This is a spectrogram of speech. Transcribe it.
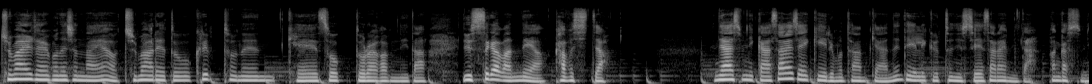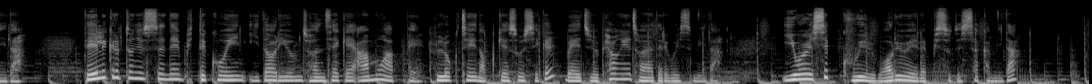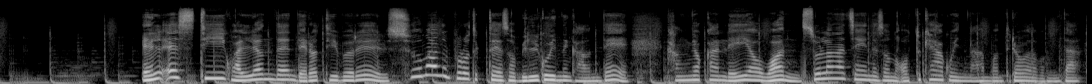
주말 잘 보내셨나요? 주말에도 crypto는 계속 돌아갑니다. 뉴스가 많네요. 가보시죠. 안녕하십니까. 사라 JK Remote와 함께하는 daily crypto 뉴스의 사라입니다. 반갑습니다. daily crypto 뉴스는 비트코인, 이더리움 전 세계 암호화폐, 블록체인 업계 소식을 매주 평일 전해드리고 있습니다. 2월 19일 월요일 에피소드 시작합니다. LST 관련된 narrative를 수많은 프로젝트에서 밀고 있는 가운데 강력한 layer 1 Solana 체인에서는 어떻게 하고 있나 한번 들여다봅니다.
